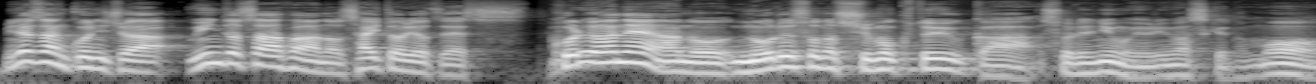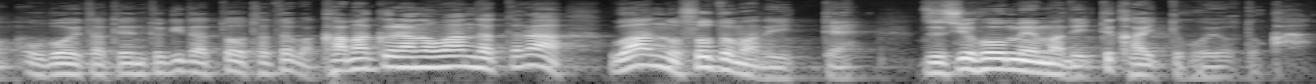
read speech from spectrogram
皆さんこんにちは。ウィンドサーファーの斉藤亮です。これはねあの乗るその種目というかそれにもよりますけども覚えたての時だと例えば鎌倉の湾だったら湾の外まで行って逗子方面まで行って帰ってこようとか。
